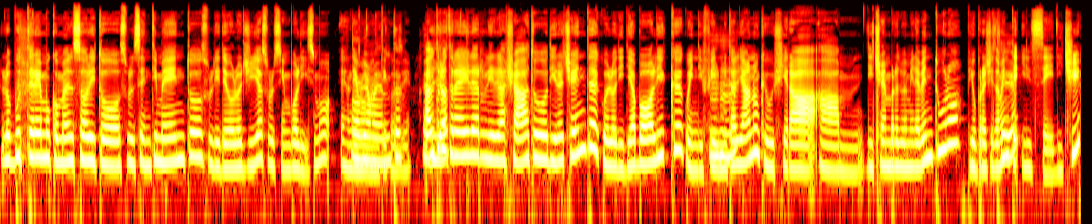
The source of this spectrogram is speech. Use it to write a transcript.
lo butteremo come al solito sul sentimento, sull'ideologia, sul simbolismo e andiamo avanti Ovviamente. così. Altro via. trailer rilasciato di recente è quello di Diabolic, quindi film Mhm. italiano che uscirà a mm, dicembre 2021, più precisamente il 16.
